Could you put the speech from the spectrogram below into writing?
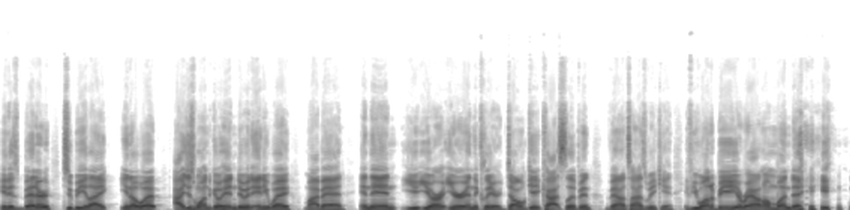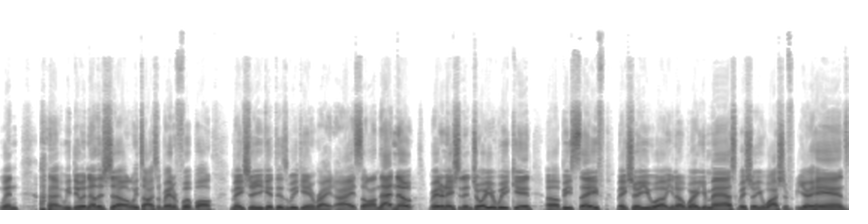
It is better to be like, you know what? I just wanted to go ahead and do it anyway. My bad. And then you, you're you're in the clear. Don't get caught slipping Valentine's weekend. If you want to be around on Monday when uh, we do another show and we talk some Raider football, make sure you get this weekend right. All right. So on that note, Raider Nation, enjoy your weekend. Uh, be safe. Make sure you uh, you know wear your mask. Make sure you wash your, your hands.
